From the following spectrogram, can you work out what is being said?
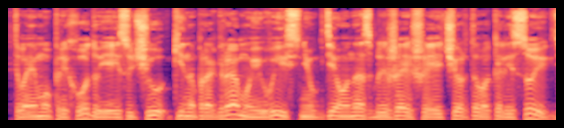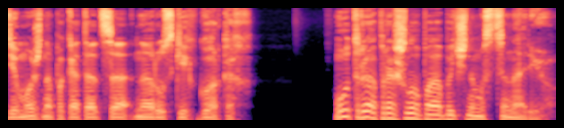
К твоему приходу я изучу кинопрограмму и выясню, где у нас ближайшее чертово колесо и где можно покататься на русских горках. Утро прошло по обычному сценарию.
